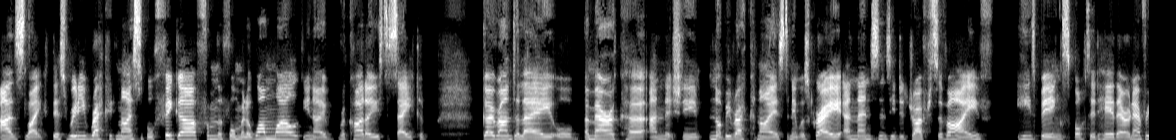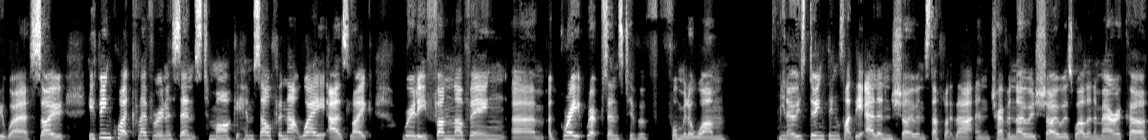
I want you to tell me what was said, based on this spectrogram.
as like this really recognizable figure from the Formula One world. You know, Ricciardo used to say he could go around LA or America and literally not be recognized, and it was great. And then since he did Drive to Survive, he's being spotted here, there, and everywhere. So he's been quite clever in a sense to market himself in that way as like really fun loving, um, a great representative of Formula One. You know, he's doing things like the Ellen show and stuff like that, and Trevor Noah's show as well in America.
